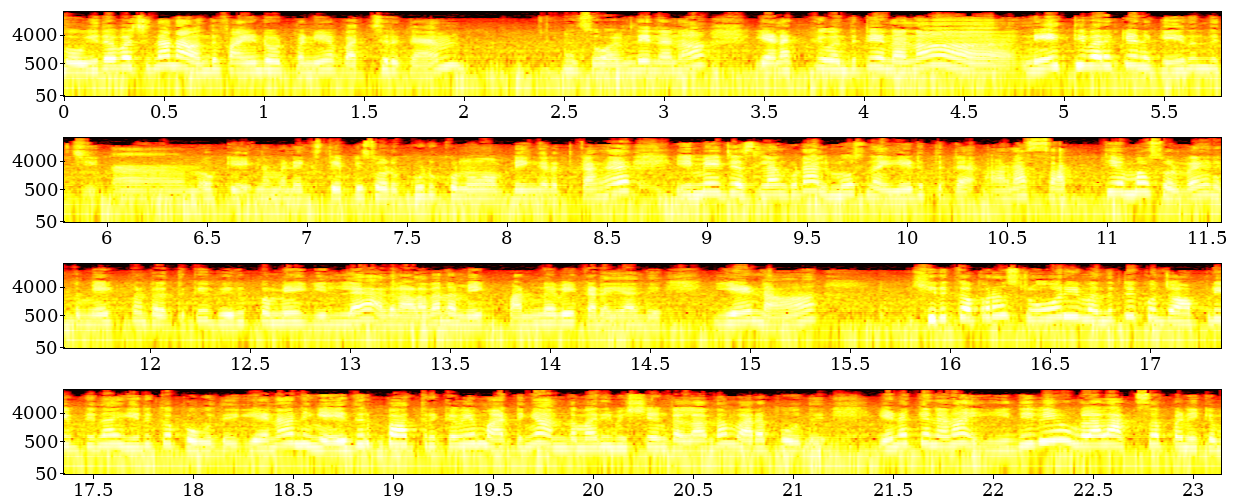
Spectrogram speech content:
ஸோ இதை வச்சு தான் நான் வந்து ஃபைண்ட் அவுட் பண்ணியே வச்சுருக்கேன். ஸோ வந்து என்னென்னா எனக்கு வந்துட்டு என்னென்னா நேற்று வரைக்கும் எனக்கு இருந்துச்சு. Um, ஓகே நம்ம நெக்ஸ்ட் எபிசோடு கொடுக்கணும் அப்படிங்கிறதுக்காக இமேஜஸ்லாம் கூட ஆல்மோஸ்ட் நான் எடுத்துட்டேன். ஆனால் சத்தியமாக சொல்கிறேன் எனக்கு மேக் பண்ணுறதுக்கு விருப்பமே இல்லை. அதனால தான் நான் மேக் பண்ணவே கிடையாது. ஏன்னா இதுக்கப்புறம் ஸ்டோரி வந்துட்டு கொஞ்சம் அப்படி இப்படி தான் இருக்க போகுது. ஏன்னா நீங்கள் எதிர்பார்த்துருக்கவே மாட்டீங்க. அந்த மாதிரி விஷயங்கள்லாம் தான் வரப்போகுது. எனக்கு என்னன்னா இதுவே உங்களால் அக்செப்ட் பண்ணிக்க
